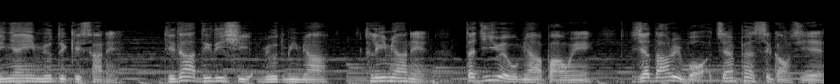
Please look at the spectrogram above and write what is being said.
င်းငင်းရေးမြို့တစ်ကိစ္စနဲ့ဒေသအသီးသီးရှိအမျိုးသမီးများကလေးများနဲ့တက်ကြီးရွယ်အိုများအပါအဝင်ရက်သားတွေပေါ်အကြမ်းဖက်စစ်ကောင်စီရဲ့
